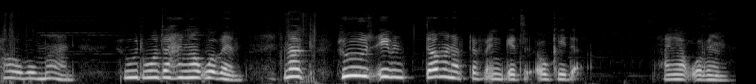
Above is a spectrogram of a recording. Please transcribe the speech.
terrible man. Who would want to hang out with him? In fact, who's even dumb enough to think it's okay to hang out with him?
